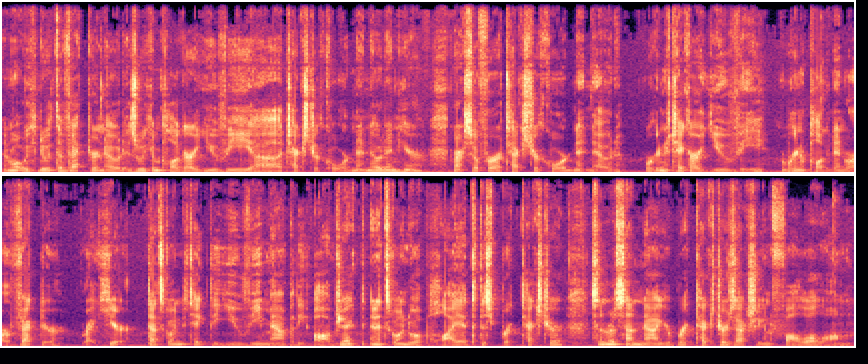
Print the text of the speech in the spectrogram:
And what we can do with the vector node is we can plug our UV uh, texture coordinate node in here. All right, so for our texture coordinate node, we're going to take our UV and we're going to plug it into our vector right here. That's going to take the UV map of the object and it's going to apply it to this brick texture. So notice how now your brick texture is actually going to follow along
